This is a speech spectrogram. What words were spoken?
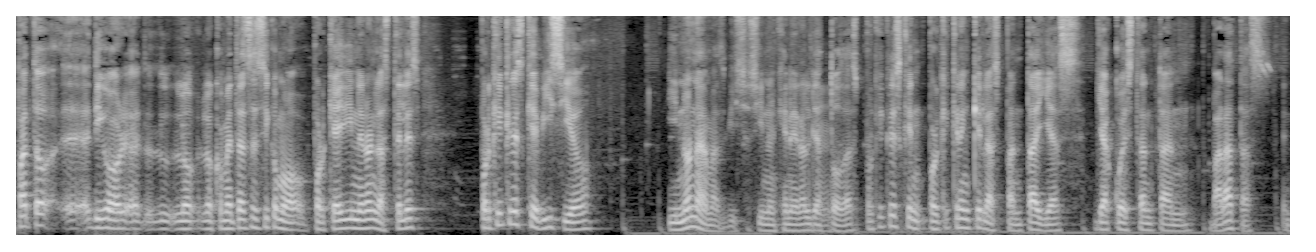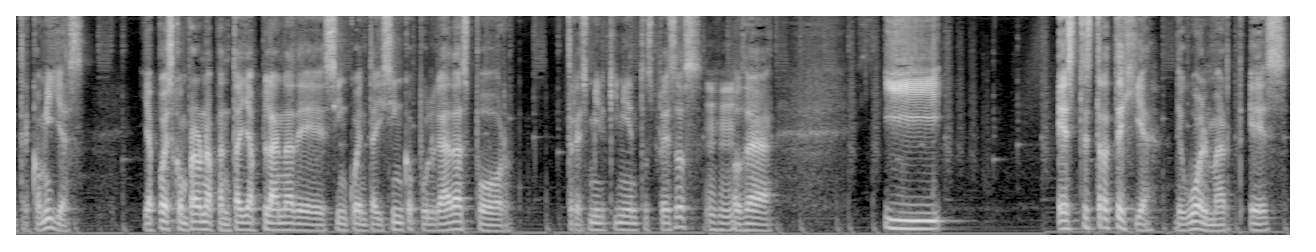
Pato, eh, digo, lo, lo, comentaste así como, ¿por qué hay dinero en las teles? ¿Por qué crees que Vicio, y no nada más Vicio, sino en general ya todas, ¿por qué, crees que, ¿por qué creen que las pantallas ya cuestan tan baratas, entre comillas? Ya puedes comprar una pantalla plana de 55 pulgadas por 3.500 pesos. O sea, y esta estrategia de Walmart es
